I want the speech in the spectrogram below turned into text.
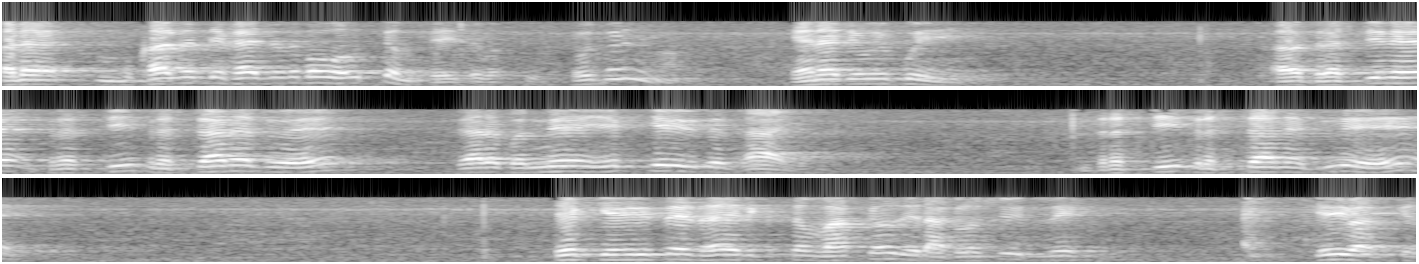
અને મુખારને દેખાય છે તો બહુ ઉત્તમ છે એ વસ્તુ. એના જેવું કોઈ નહીં. હવે દ્રષ્ટિને, દ્રષ્ટિ, દ્રષ્ટાને જોયે ત્યારે બંને એક કેવી રીતે થાય? દ્રષ્ટિ, દ્રષ્ટાને જુએ એક કેવી રીતે થાય વાત કરો છો એ દાખલો શું રીતે કેવી વાત કે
